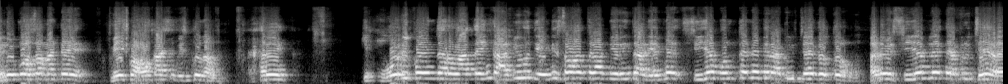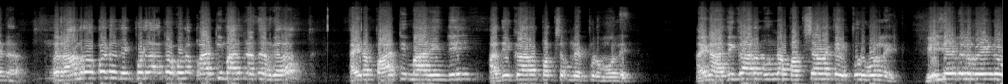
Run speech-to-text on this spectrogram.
ఎందుకోసం అంటే మీకు అవకాశం ఇస్తున్నాం. అరే ఓడిపోయిన తర్వాత ఇంకా అభివృద్ధి ఎన్ని సంవత్సరాలు మీరు ఇంకా ఎంఏ సీఎం ఉంటేనే మీరు అభివృద్ధి చేయగలుగుతారు. అంటే మీరు సీఎం లేదు అభివృద్ధి చేయాలన్నా మరి రామరావు పటేల్ దాకా కూడా పార్టీ మారినట్టారు కదా? ఆయన పార్టీ మారింది అధికార పక్షంలో ఎప్పుడు పోలే. ఆయన అధికారం ఉన్న పక్షాలకు ఎప్పుడు పోలే. బీజేపీలో పోయిండు.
